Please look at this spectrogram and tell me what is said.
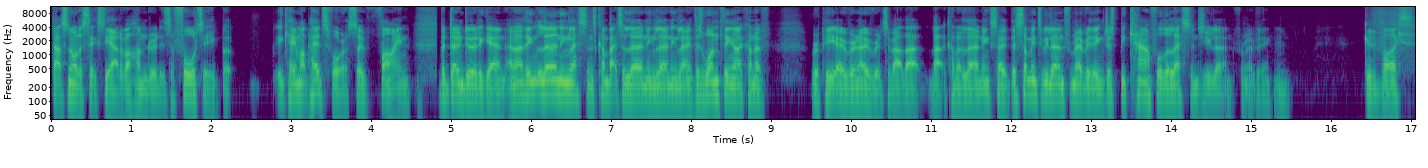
that's not a 60 out of 100. It's a 40, but it came up heads for us. So fine, but don't do it again. And I think learning lessons, come back to learning, learning, learning. If there's one thing I kind of repeat over and over, it's about that, that kind of learning. So there's something to be learned from everything. Just be careful the lessons you learn from everything. Mm. Good advice.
